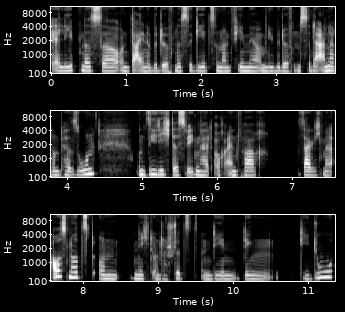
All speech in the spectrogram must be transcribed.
Erlebnisse und deine Bedürfnisse geht, sondern vielmehr um die Bedürfnisse der anderen Person und sie dich deswegen halt auch einfach, sage ich mal, ausnutzt und nicht unterstützt in den Dingen, die du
